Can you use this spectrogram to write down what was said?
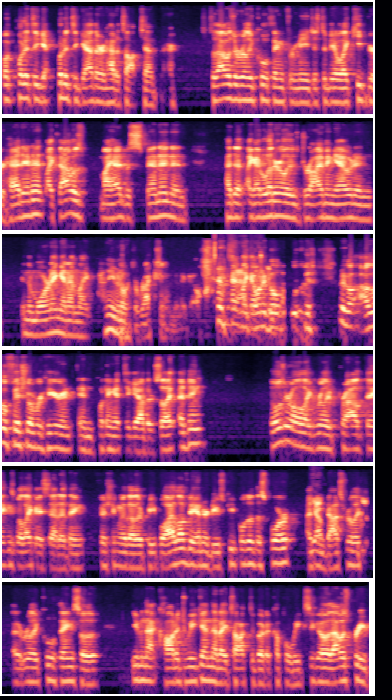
but put it to get put it together and had a top ten there. So that was a really cool thing for me, just to be able to like keep your head in it. Like that was my head was spinning and had to like I literally was driving out and in the morning and I'm like I don't even know what direction I'm gonna go. I'm like I want to go go fish. I'm gonna go. I'll go fish over here and, and putting it together. So I, I think those are all like really proud things. But like I said, I think fishing with other people. I love to introduce people to the sport. I Yep. think that's really a really cool thing. So even that cottage weekend that I talked about a couple weeks ago, that was pretty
